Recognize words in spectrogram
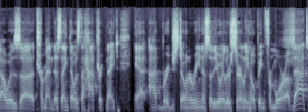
that was uh, tremendous. I think that was the hat trick night at, at Bridgestone Arena. So the Oilers certainly hoping for more of that.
